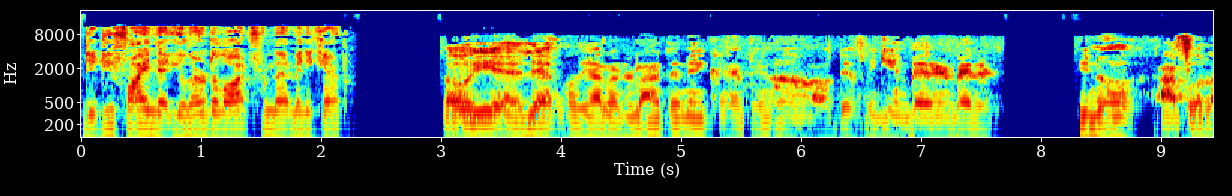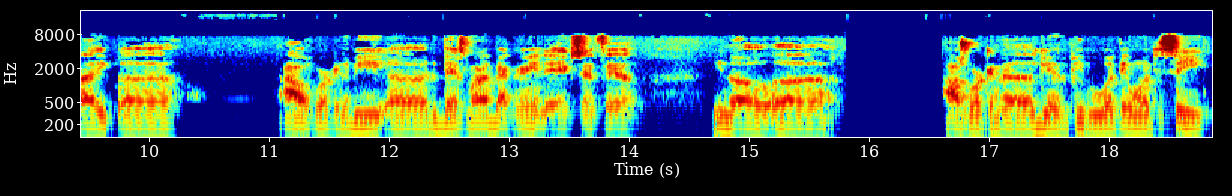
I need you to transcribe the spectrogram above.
Did you find that you learned a lot from that mini camp? Oh yeah, definitely. I learned a lot at that mini camp, and uh, I was definitely getting better and better. You know, I feel like uh, I was working to be uh, the best linebacker in the XFL. You know, uh, I was working to uh, give the people what they wanted to see.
